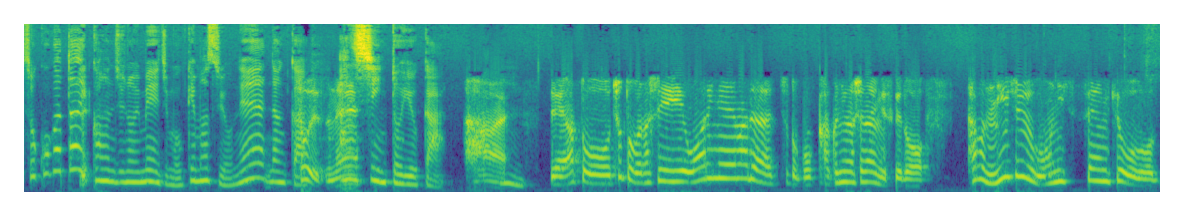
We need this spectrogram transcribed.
底堅い感じのイメージも受けますよね。なんか、そうですね。安心というか。はい。うん、で、あと、ちょっと私、終値まではちょっと僕確認はしないんですけど、多分25日線今日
